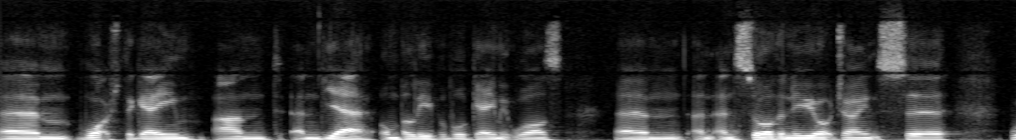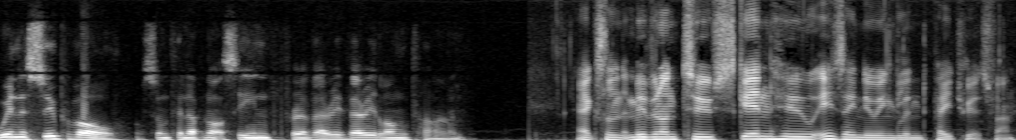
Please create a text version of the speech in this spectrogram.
um, watched the game, and and yeah, unbelievable game it was. Um, and and saw the New York Giants uh, win a Super Bowl, something I've not seen for a very very long time. Excellent. moving on to Skin, who is a New England Patriots fan.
